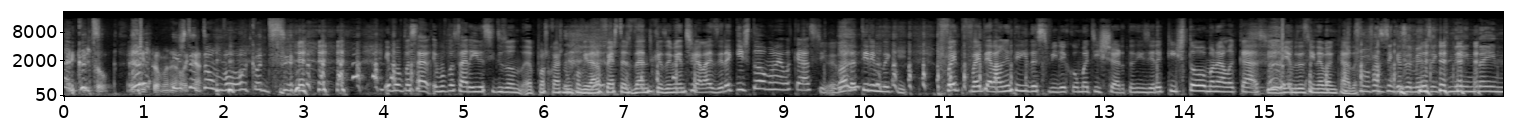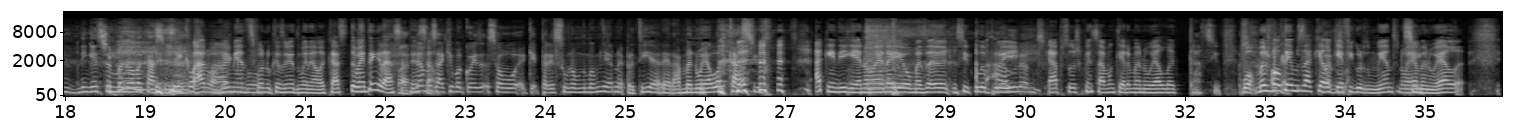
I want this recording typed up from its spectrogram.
Aqui estou. Aqui estou, Manuela Isto é tão bom acontecer. Eu vou passar, eu vou passar a ir a sítios onde, para os quais não me convidaram, festas de anos, casamentos, chegar lá e dizer aqui estou, Manuela Cássio, agora tirem-me daqui. Perfeito, perfeito, era alguém ter ido a Sevilha com uma t-shirt a dizer aqui estou, Manuela Cássio, e viemos assim na bancada. Por favor, façam casamentos em que nem, nem ninguém se chama Manuela Cássio. Sim, é? claro, obviamente, se for no casamento de Manela Cássio, também tem graça. Atenção. Não, mas há aqui uma coisa, só, parece o nome de uma mulher, não é? Para ti era, era a Manuela Cássio. Há quem diga, é, não era eu, mas uh, circula por Ah, aí pronto. que há pessoas que pensavam que era Manuela Cássio. Bom, mas voltemos àquela vamos que é a figura do momento, não é a. Manuela,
